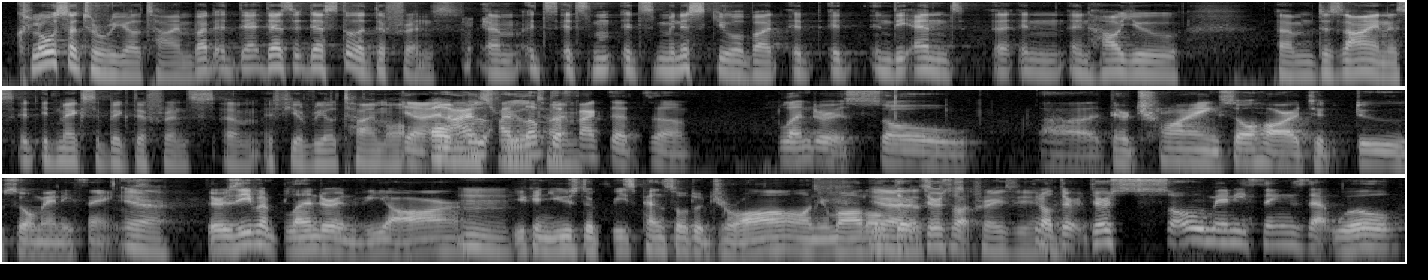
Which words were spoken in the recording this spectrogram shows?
closer to real time but it, there's there's still a difference. Um it's it's it's minuscule but it it in the end uh, in in how you um, design is it, it makes a big difference um, if you're real time or yeah, and I, I real love the fact that um, Blender is so uh, they're trying so hard to do so many things. yeah There's even Blender in VR. You can use the grease pencil to draw on your model. Mm. Yeah, There- that's- there's a, crazy, You know, yeah. there, there's so many things that will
